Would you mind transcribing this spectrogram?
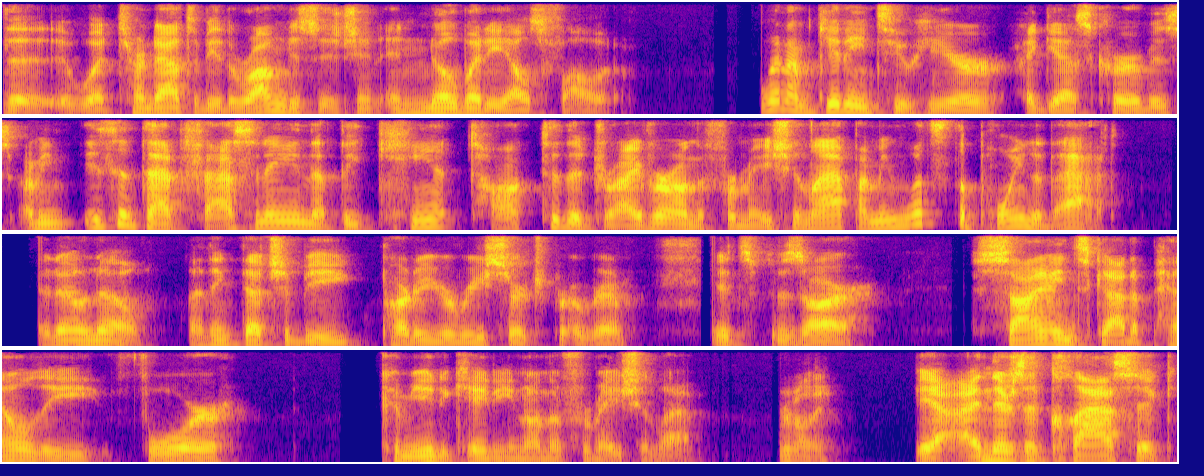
the what turned out to be the wrong decision, and nobody else followed him. What I'm getting to here, I guess, Curb is, I mean, isn't that fascinating that they can't talk to the driver on the formation lap? I mean, what's the point of that? I don't know. I think that should be part of your research program. It's bizarre. Sainz got a penalty for communicating on the formation lap. Really? Yeah, and there's a classic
